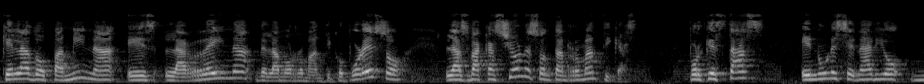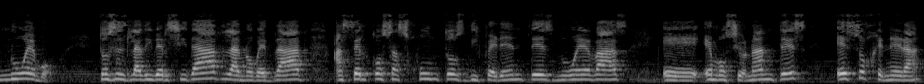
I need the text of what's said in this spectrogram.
que la dopamina es la reina del amor romántico. Por eso las vacaciones son tan románticas, porque estás en un escenario nuevo. Entonces, la diversidad, la novedad, hacer cosas juntos, diferentes, nuevas, eh, emocionantes, eso genera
